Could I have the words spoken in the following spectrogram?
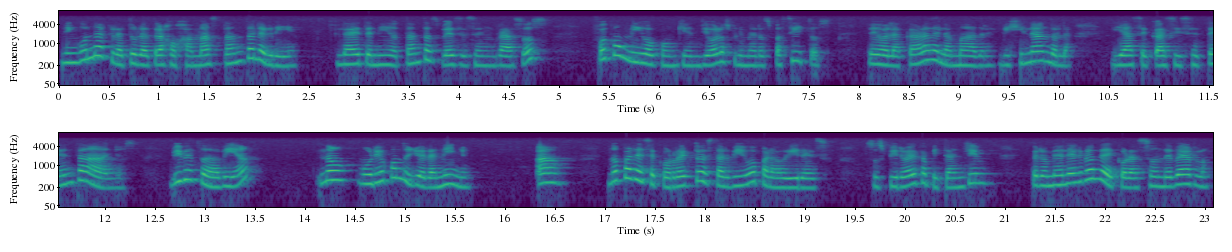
Ninguna criatura trajo jamás tanta alegría. La he tenido tantas veces en brazos. Fue conmigo con quien dio los primeros pasitos. Veo la cara de la madre, vigilándola, y hace casi setenta años. ¿Vive todavía? No, murió cuando yo era niño. Ah, no parece correcto estar vivo para oír eso, suspiró el capitán Jim, pero me alegro de corazón de verlo.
